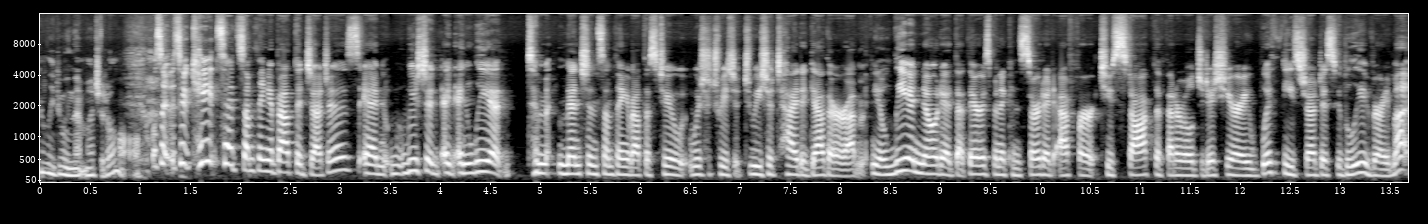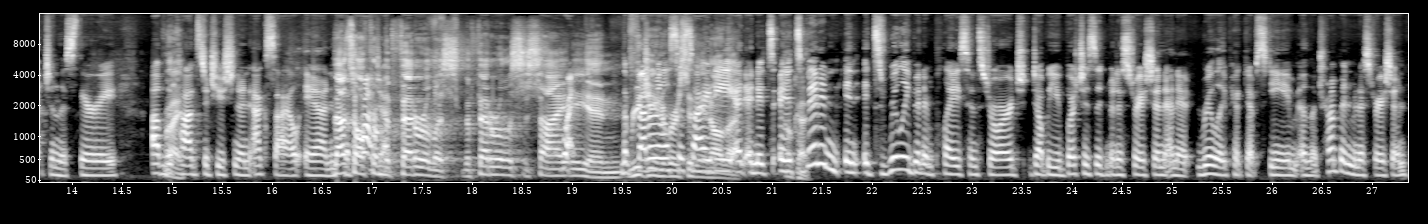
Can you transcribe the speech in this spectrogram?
really doing that much at all Well, so, so Kate said something about the judges, and we should, and, and Leah to m- mention something about this too. We should we should, we should tie together. Um, you know, Leah noted that there has been a concerted effort to stock the federal judiciary with these judges who believe very much in this theory of the Right. Constitution in exile. And That's all from the. Federalist, the Federalist Society and the Regent Federalist University Society, and and, and it's it's Okay. been in, in, it's really been in place since George W. Bush's administration, and it really picked up steam in the Trump administration.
